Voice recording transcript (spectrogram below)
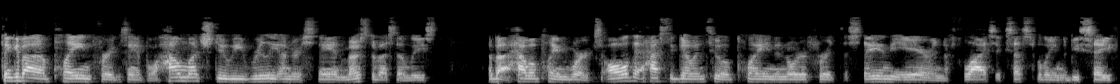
Think about a plane, for example. How much do we really understand, most of us at least, about how a plane works? All that has to go into a plane in order for it to stay in the air and to fly successfully and to be safe.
